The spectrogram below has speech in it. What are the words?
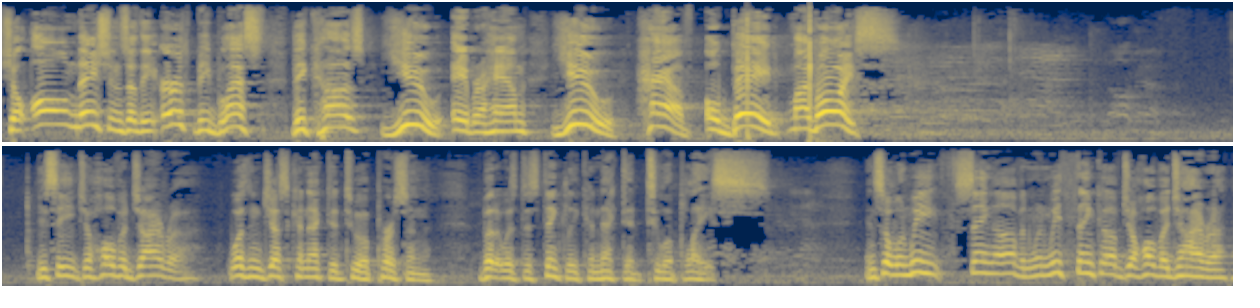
shall all nations of the earth be blessed because you, Abraham, you have obeyed my voice. You see, Jehovah Jireh wasn't just connected to a person, but it was distinctly connected to a place. And so when we sing of and when we think of Jehovah Jireh,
